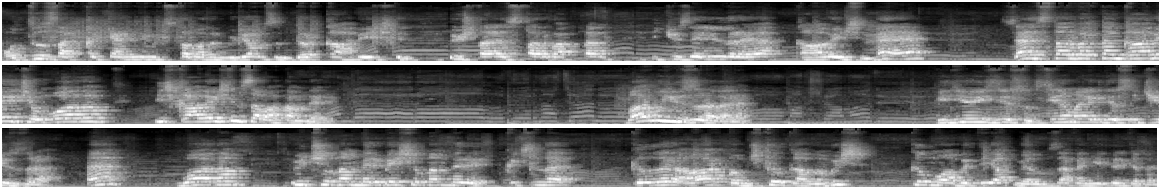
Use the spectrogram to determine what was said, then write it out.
30 dakika kendimi tutamadım biliyor musun? 4 kahve içtim. 3 tane Starbucks'tan 250 liraya kahve içtim. He? Sen Starbucks'tan kahve içiyorsun. Bu adam hiç kahve içti mi sabahtan beri? Var mı 100 lira veren? Video izliyorsun, sinemaya gidiyorsun 200 lira. He? Bu adam 3 yıldan beri, 5 yıldan beri kıçında kılları ağartmamış, kıl kalmamış. Kıl muhabbeti yapmayalım. Zaten yeteri kadar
